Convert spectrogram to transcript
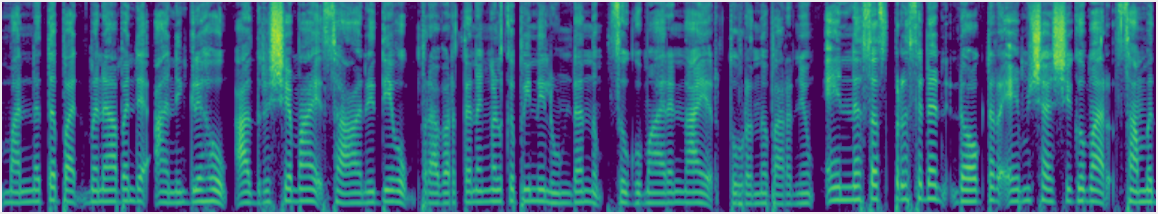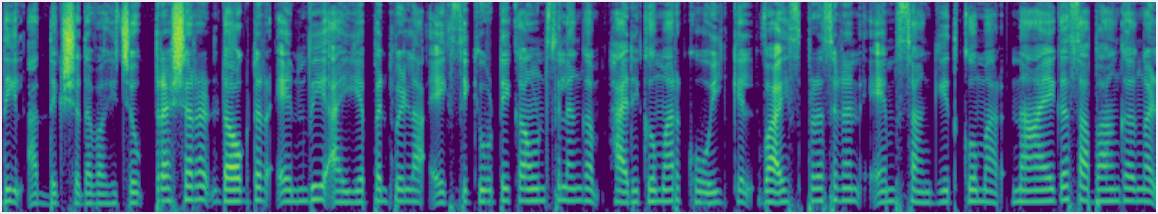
മന്നത്ത് പത്മനാഭന്റെ അനുഗ്രഹവും അദൃശ്യമായ സാന്നിധ്യവും പ്രവർത്തനങ്ങൾക്ക് പിന്നിലുണ്ടെന്നും സുകുമാരൻ നായർ തുറന്നു പറഞ്ഞു. N S S president doctor M. Sasikumar സമിതിയിൽ അധ്യക്ഷത വഹിച്ചു. Treasurer doctor N. V. Ayyappan Pillai executive council അംഗം Harikumar Koickal vice president M. Sangeeth Kumar നായക സഭാംഗങ്ങൾ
